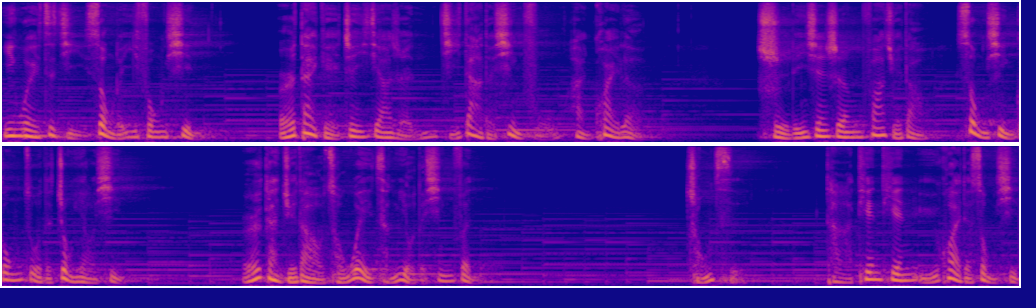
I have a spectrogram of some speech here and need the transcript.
因为自己送了一封信，而带给这一家人极大的幸福和快乐，使林先生发觉到送信工作的重要性，而感觉到从未曾有的兴奋。从此，他天天愉快的送信，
